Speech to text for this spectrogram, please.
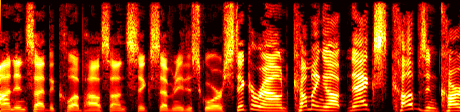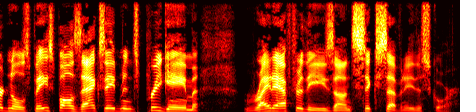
on Inside the Clubhouse on 670 The Score. Stick around. Coming up next, Cubs and Cardinals baseball. Zach Zaidman's pregame right after these on 670 The Score.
